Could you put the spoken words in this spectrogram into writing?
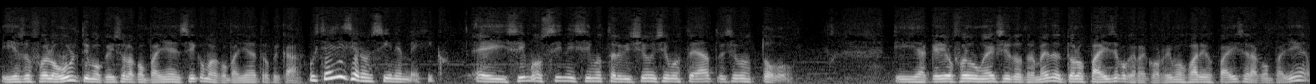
Y eso fue lo último que hizo la compañía en sí, como la compañía de Tropicana. ¿Ustedes hicieron cine en México? E hicimos cine, hicimos televisión, hicimos teatro, hicimos todo. Y aquello fue un éxito tremendo en todos los países, porque recorrimos varios países la compañía.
